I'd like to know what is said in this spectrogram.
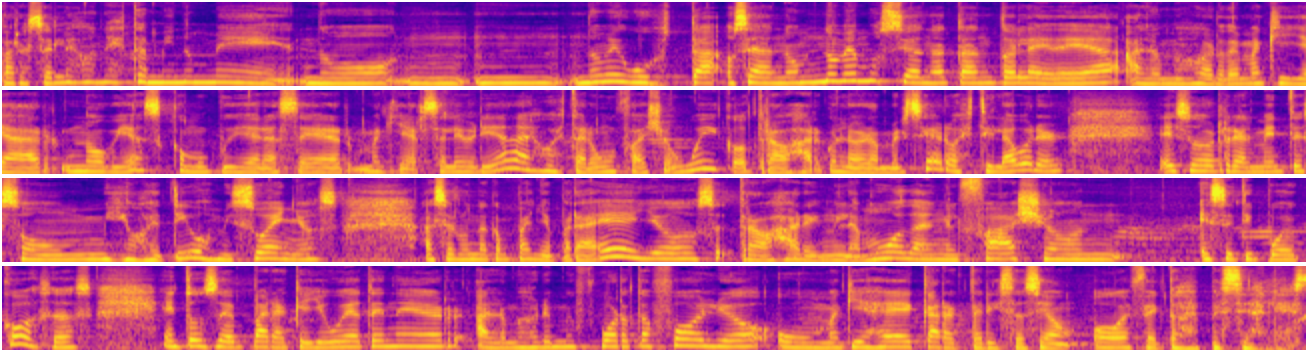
para serles honesta, a mí no me, no, no me gusta, o sea, no, no, me emociona tanto la idea a lo mejor de maquillar novias como pudiera ser maquillar celebridades o estar en un Fashion Week o trabajar con Laura Mercier o Estilaborer. Eso realmente son mis objetivos, mis sueños, hacer una campaña para ellos, trabajar en la moda, en el fashion, ese tipo de cosas. Entonces, ¿para qué yo voy a tener a lo mejor en mi portafolio un maquillaje de caracterización o efectos especiales?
